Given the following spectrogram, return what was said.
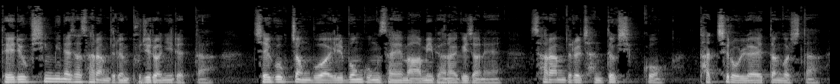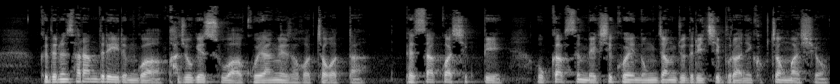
대륙 식민회사 사람들은 부지런히 일했다. 제국 정부와 일본 공사의 마음이 변하기 전에 사람들을 잔뜩 싣고 닻을 올려야 했던 것이다. 그들은 사람들의 이름과 가족의 수와 고향을 적었다. 뱃삭과 식비, 옷값은 멕시코의 농장주들이 지불하니 걱정 마시오.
